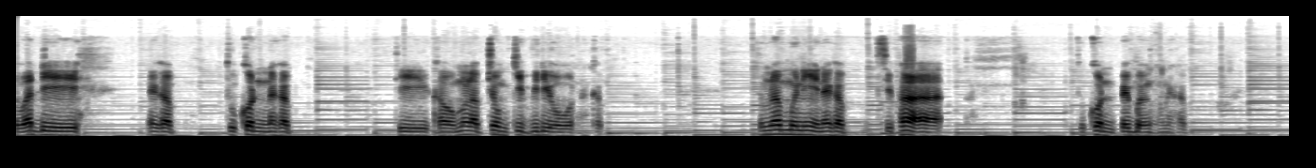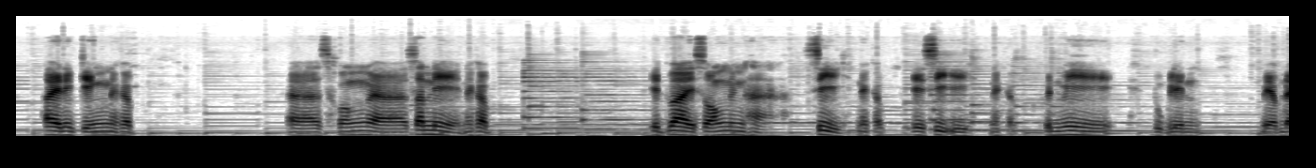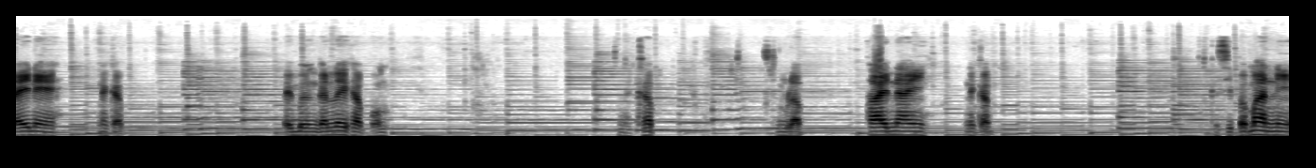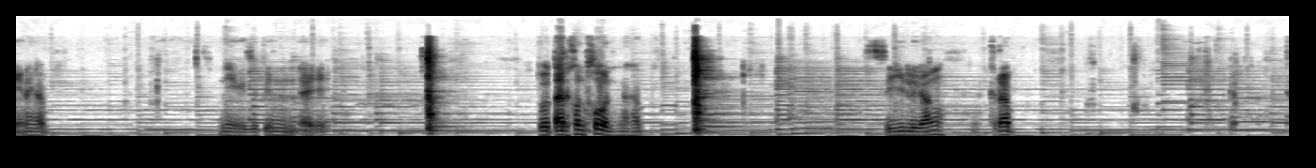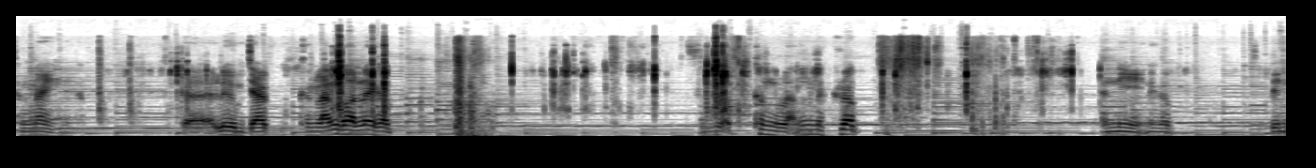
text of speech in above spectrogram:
สวัสดีนะครับทุกคนนะครับ ที่เขามารับชมคลิปวิดีโอนะครับสำหรับมือนี้นะครับสิพาทุกคนไปเบิ่งนะครับภายในเก๋งนะครับอของซันนี่นะครับ SY 2 1 5 C นะครับ ACE นะครับเป็นมีลูกเล่นแบบใดแน่นะครับ ไปเบิ่งกันเลยครับผม นะครับสำหรับภายในนะครับก็สิประมาณนี้นะครับ นี่ก็จะเป็นไอตัวตัดคอนโทรลนะครับ สีเหลืองนะครับทางในนะครับก็เริ่มจากข้างหลังก่อนเลยครับสำหรับข้างหลังนะครับ นี้นะครับ เป็น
